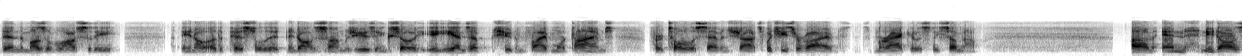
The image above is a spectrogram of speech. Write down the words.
than the muzzle velocity, you know, of the pistol that Nidal Hasan was using. So he, he ends up shooting five more times for a total of seven shots, which he survived miraculously somehow. Um, and Nidal's,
